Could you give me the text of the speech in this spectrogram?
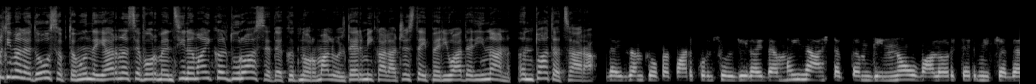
Ultimele două săptămâni de iarnă se vor menține mai călduroase decât normalul termic al acestei perioade din an, în toată țara. De exemplu, pe parcursul zilei de mâine așteptăm din nou valori termice de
